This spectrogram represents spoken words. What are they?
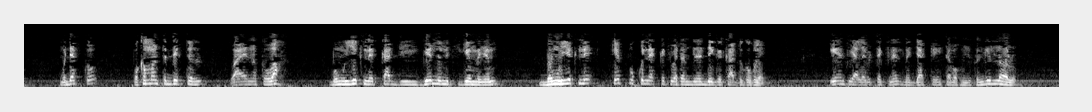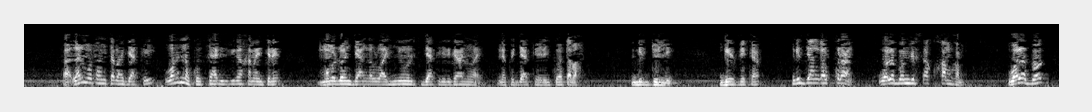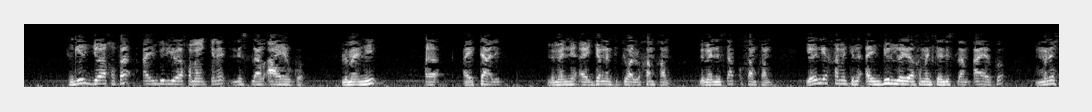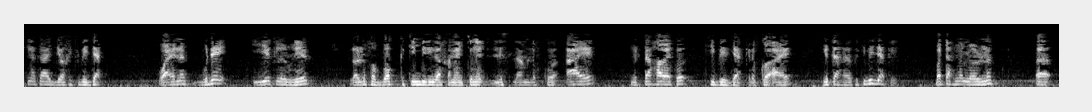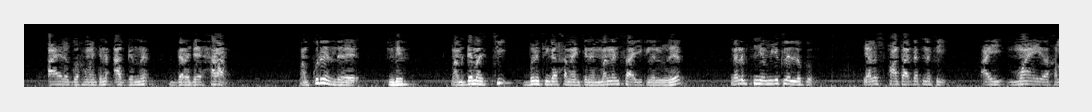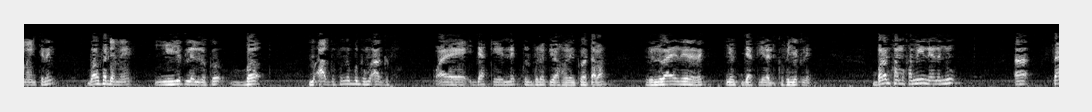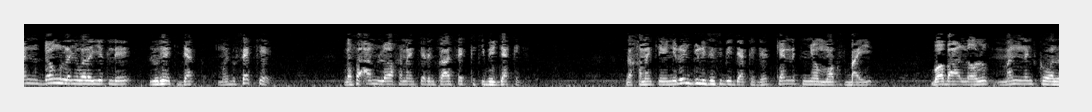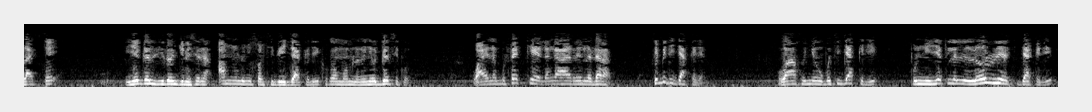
mu def ko bu ko mënta dégtal waaye na ko wax ba mu yëg ne kàddu yi génn na ci gémmiñam ba mu yëg ne képp ku nekk ci wetam dina dégg kàddu googu la yonent yàlla bi tekki nag na jàkk yi tabaxuñu ko ngir loolu waaw lan moo tax ñu tabax jàkk yi wax na ko ci hadis bi nga xamante ne moom la doon jàngal waa ji ñëwoon ci jàkk ji di gaanuwaay ne ko jàkk yi dañ koo tabax ngir julli ngir zikar ngir jàngal quran wala boog ngir sàkku xam-xam wala boog ngir joxe fa ay mbir yoo xamante ne lislaam aayew ko lu mel ni ay taalif lu mel ni ay jongante ci wàllu xam-xam lu mel ni sàkku xam-xam yooyu nga xamante ne ay mbir la yoo xamante ne lislaam aayal ko mënees na kaa joxe ci biir jàkk waaye nag bu dee yéeg la lu réer loolu dafa bokk ci mbir yi nga xamante ne lislaam daf ko aaye ñu taxawee ko ci biir jàkk daf ko aaye ñu taxawee ko ci biir jàkk yi ba tax na loolu nag euh, aay la goo xamante ne àgg na darajay xaraam maam ku réer la mbir maam demal ci bërëb yi nga xamante ne mën nañ faa yëgle lu réer nga dem ci ñoom yëgleel la ko yàlla subhanahu wa def na fi ay moyens yoo xamante ne boo fa demee ñu yëgleel la ko ba mu àgg fa nga bëgg mu àgg fa waaye jàkk yi nekkul bërëb yoo xam ne dañ koo tabax ngir lu waaye réere rek ñëw ci jàkk yi la di ko fa yëgle borom xam-xam yi nee nañu ah fenn dong lañu war a yëglee lu réer ci jàkk mooy bu fekkee dafa am loo xamante dañ ko fekk ci biir jàkk ji nga xamante ni ñu doon julli ci biir jàkk ji kenn ci ñoom moo ko fa bàyyi boobaa loolu mën nañ koo laajte yëgal yi doon julli si ne am na lu ñu sol ci biir jàkk ji ku ko moom la nga ñëw jël si ko waaye nag bu fekkee da ngaa réer la dara ca biti jàkk ja waaxu ñëw ba ci jàkk ji pour ñu yëgle loolu réer ci jàkk ji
